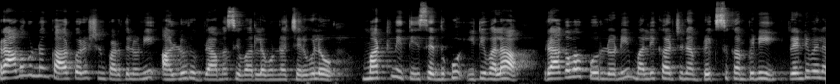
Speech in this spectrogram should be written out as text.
రామగుండం కార్పొరేషన్ పరిధిలోని అల్లూరు గ్రామ శివార్లో ఉన్న చెరువులో మట్టిని తీసేందుకు ఇటీవల రాఘవాపూర్లోని మల్లికార్జున బ్రిక్స్ కంపెనీ రెండు వేల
